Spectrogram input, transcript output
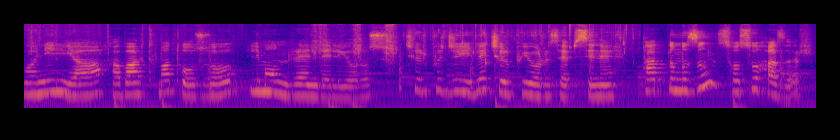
vanilya, kabartma tozu, limon rendeliyoruz. Çırpıcı ile çırpıyoruz hepsini. Tatlımızın sosu hazır.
